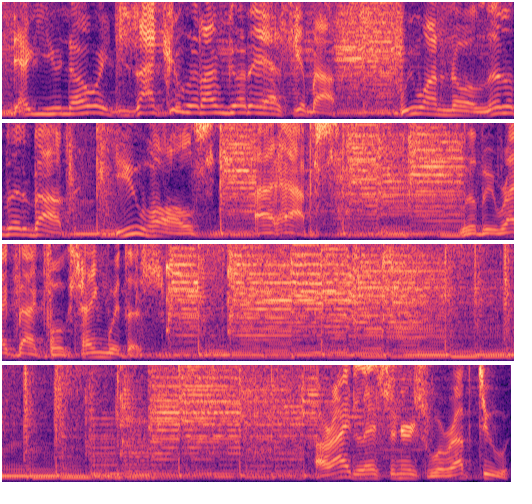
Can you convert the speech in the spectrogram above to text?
you know exactly what I'm going to ask about. We want to know a little bit about U-Hauls at HAPS. We'll be right back, folks. Hang with us. All right, listeners, we're up to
